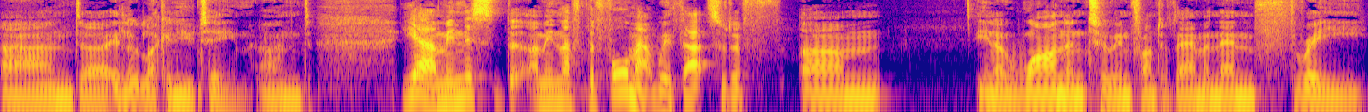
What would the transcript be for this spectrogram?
and uh, it looked like a new team. And yeah, I mean this. The, I mean the, the format with that sort of um, you know one and two in front of them, and then three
